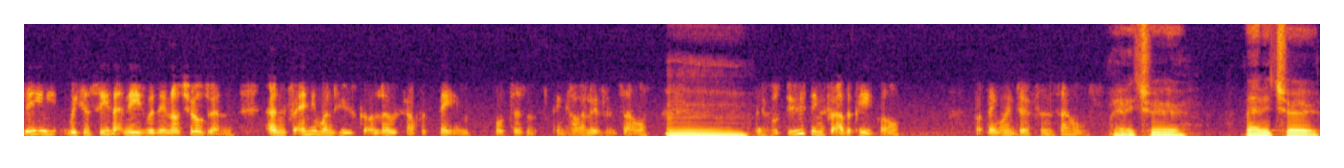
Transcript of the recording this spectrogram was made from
see we can see that need within our children, and for anyone who's got a low self-esteem or doesn't think highly of themselves, Mm, they will do things for other people, but they won't do it for themselves. very true. Very true.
